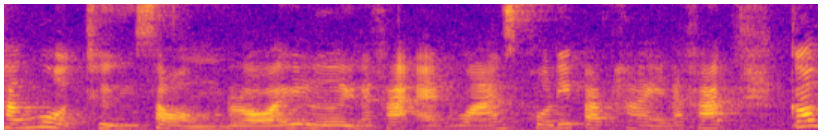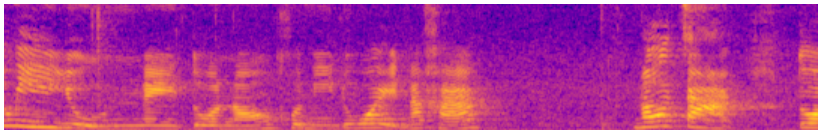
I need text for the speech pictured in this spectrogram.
ทั้งหมดถึง 200 เลยนะคะ advanced polypeptide นะคะ ก็มีอยู่ในตัวน้องคนนี้ด้วยนะคะ นอกจากตัว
